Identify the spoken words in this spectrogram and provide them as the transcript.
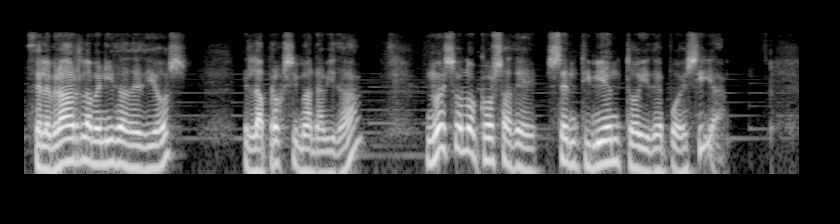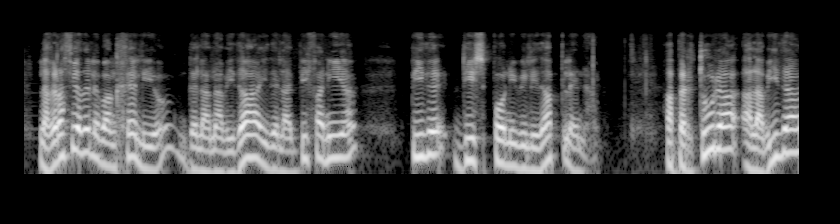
Celebrar la venida de Dios en la próxima Navidad no es solo cosa de sentimiento y de poesía. La gracia del Evangelio, de la Navidad y de la Epifanía pide disponibilidad plena, apertura a la vida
